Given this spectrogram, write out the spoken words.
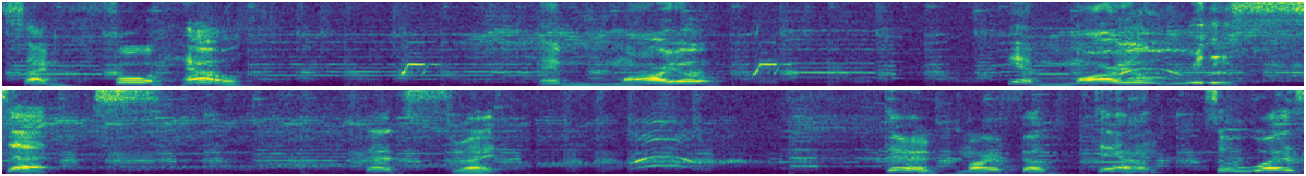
So I'm full health. And Mario, yeah, Mario really sucks. That's right. There, Mario fell down. So was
